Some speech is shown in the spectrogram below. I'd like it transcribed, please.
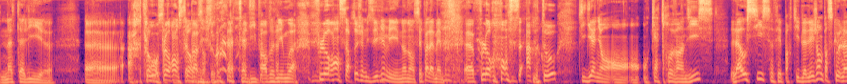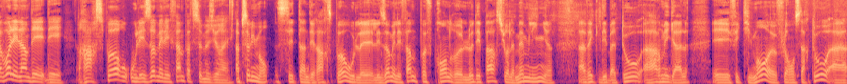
Nathalie euh, Artaud, Florence, Florence, Florence Artaud. Nathalie, pardonnez-moi, Florence Artaud, je me disais bien, mais non, non, c'est pas la même. Euh, Florence Artaud, qui gagne en, en, en 90, là aussi, ça fait partie de la légende, parce que la voile est l'un des, des rares sports où les hommes et les femmes peuvent se mesurer. Absolument. C'est un des rares sports où les, hommes et les femmes peuvent prendre le départ sur la même ligne avec des bateaux à armes égales. Et effectivement, euh, Florence Artaud a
